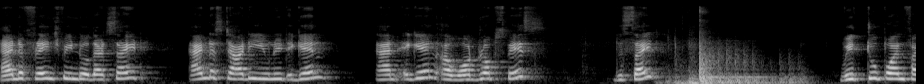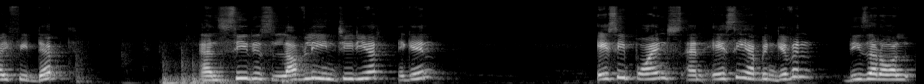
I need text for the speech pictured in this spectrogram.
and a French window that side and a study unit again and again a wardrobe space this side with 2.5 feet depth and see this lovely interior again AC points and AC have been given. These are all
